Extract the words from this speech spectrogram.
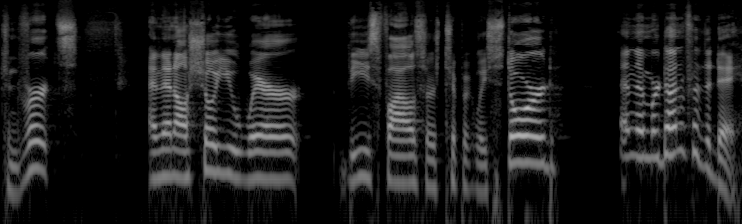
converts. And then I'll show you where these files are typically stored, and then we're done for the day.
